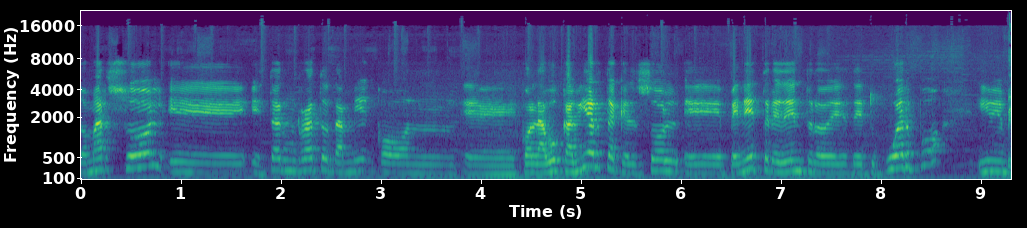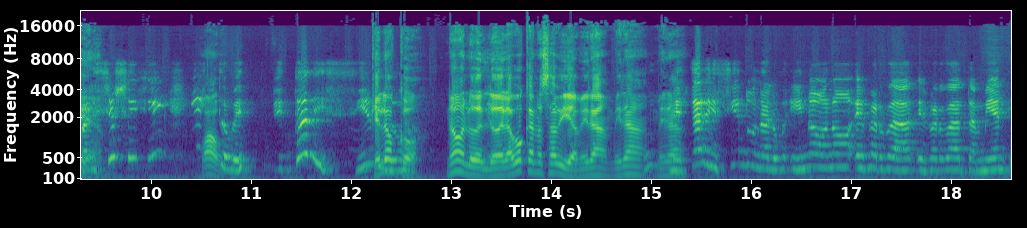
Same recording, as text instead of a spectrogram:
tomar sol, eh, estar un rato también con, eh, con, la boca abierta, que el sol eh, penetre dentro de, tu cuerpo. Y me pareció, esto me, está diciendo... ¡Qué loco! No, lo de, lo de la boca no sabía, mirá, mirá, mirá. Me está diciendo una... Y no, no, es verdad, es verdad también,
